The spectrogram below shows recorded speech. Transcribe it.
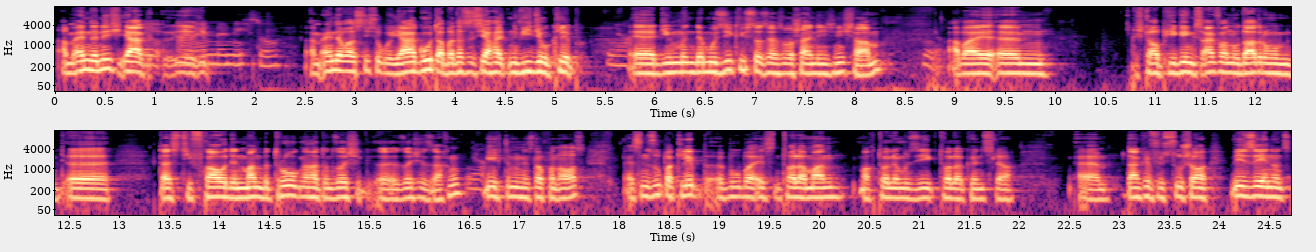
Am Ende nicht, ja, Nee, am äh, Ende nicht so. am Ende war es nicht so gut. Ja gut, aber das ist ja halt ein Videoclip. Ja. Äh, die, in der Musik wirst du das ja wahrscheinlich nicht haben. Aber ähm, ich glaube, hier ging es einfach nur darum, um, äh, dass die Frau den Mann betrogen hat und solche, äh, solche Sachen. Ja. Gehe ich zumindest davon aus. Es ist ein super Clip. Äh, Buba ist ein toller Mann, macht tolle Musik, toller Künstler. Ähm, danke fürs Zuschauen. Wir sehen uns.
